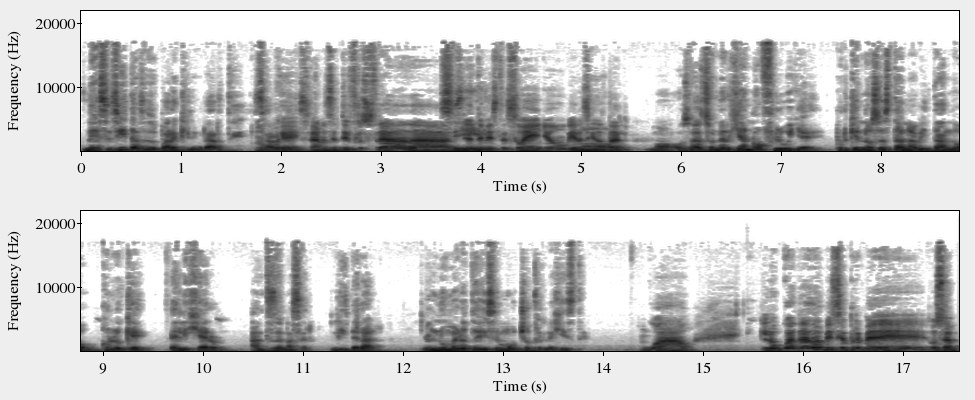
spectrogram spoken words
necesitas eso para equilibrarte, ¿sabes? Ok, se van a sentir frustradas, ya tenía este sueño, hubiera sido tal. No, o sea, su energía no fluye porque no se están habitando con lo que eligieron antes de nacer, literal. El número te dice mucho que elegiste. Wow. Lo cuadrado a mí siempre me, o sea,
